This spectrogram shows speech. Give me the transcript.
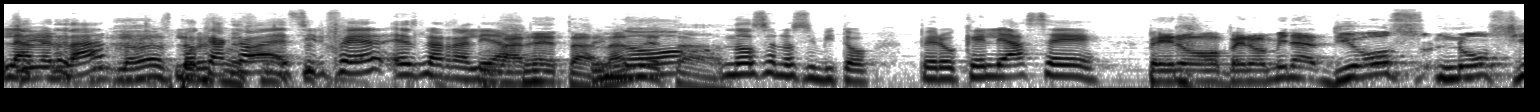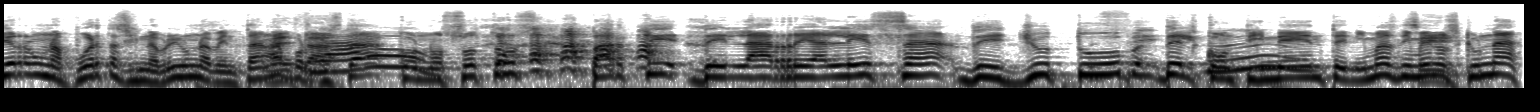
la Sí, verdad, la verdad es lo que eso, acaba de decir Fer es la realidad. La neta, la no, neta. no se nos invitó. Pero ¿qué le hace? Pero, pero mira, Dios no cierra una puerta sin abrir una ventana porque está. con nosotros parte de la realeza de YouTube Sí. del continente, ni más ni Sí. menos que una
